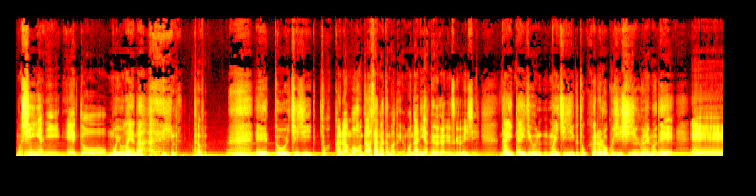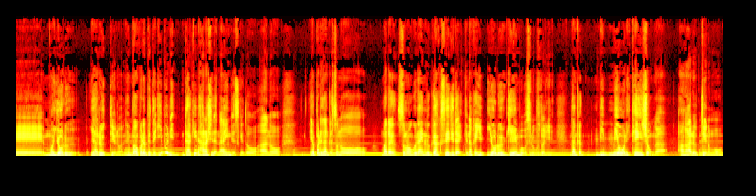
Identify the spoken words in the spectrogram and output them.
もう深夜に、えっ、ー、と、もう夜な夜な 多分、えっと、1時とかからもうほんと朝方まで、もう何やってんだって感じですけど、1時。だいたい10、まあ1時とかから6時、7時ぐらいまで、えー、もう夜やるっていうのはね、まあこれ別にイブにだけの話ではないんですけど、あの、やっぱりなんかその、まだそのぐらいの学生時代ってなんか夜ゲームをすることになんか妙にテンションが上がるっていうのも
